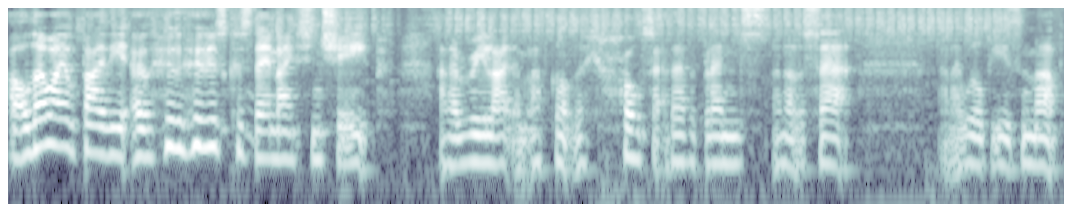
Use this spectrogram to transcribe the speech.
although I buy the Ohuhus because they're nice and cheap and I really like them I've got the whole set of Everblends another set and I will be using them up.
